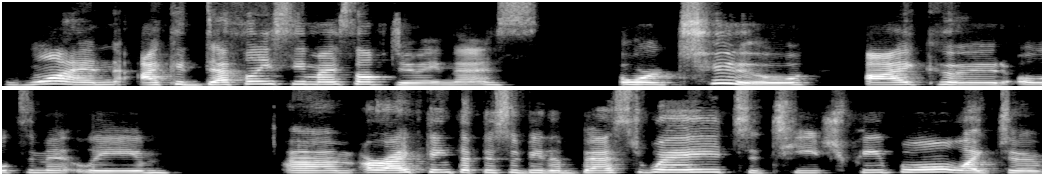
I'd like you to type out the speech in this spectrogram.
one, I could definitely see myself doing this, or two, I could ultimately um, or I think that this would be the best way to teach people, like to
